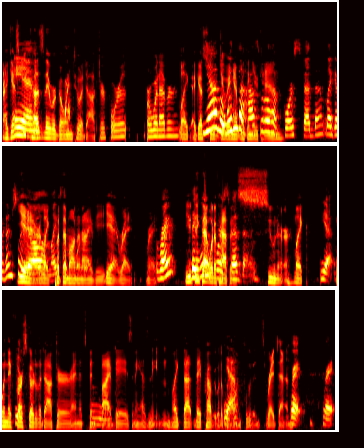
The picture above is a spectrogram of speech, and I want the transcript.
I guess And- because they were going to a doctor for it or whatever. Like, I guess yeah, you're but doing wouldn't the you hospital have force fed them? Like eventually, they're yeah, or like put them on an IV. Yeah, right, right. right? You'd They think that would've happened sooner, like Yeah. when they first go to the doctor and it's been Mhm. five days and he hasn't eaten. Like that, they probably would have put Yeah. on fluids right then. Right. Right.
